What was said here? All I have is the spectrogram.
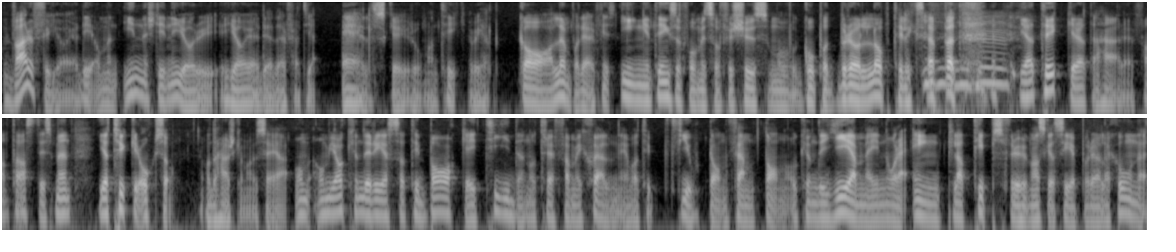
varför gör jag det? Ja, men innerst inne gör, gör jag det därför att jag älskar ju romantik. Jag blir helt galen på det. Det finns ingenting som får mig så förtjust som att gå på ett bröllop till exempel. Mm. Jag tycker att det här är fantastiskt. Men jag tycker också, och det här ska man väl säga, om, om jag kunde resa tillbaka i tiden och träffa mig själv när jag var typ 14-15 och kunde ge mig några enkla tips för hur man ska se på relationer.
